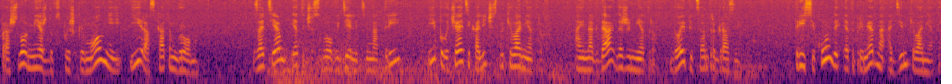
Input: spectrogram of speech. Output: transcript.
прошло между вспышкой молнии и раскатом грома. Затем это число вы делите на 3 и получаете количество километров, а иногда даже метров до эпицентра грозы. Три секунды – это примерно один километр.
